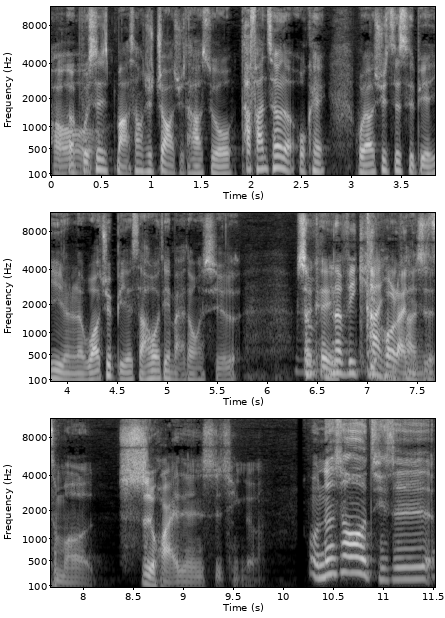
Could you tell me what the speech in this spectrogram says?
而不是马上去 judge 他说他翻车了，OK，我要去支持别的艺人了，我要去别的杂货店买东西了，是可以那看 Vicky 一后来你是怎么释怀这件事情的？我那时候其实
